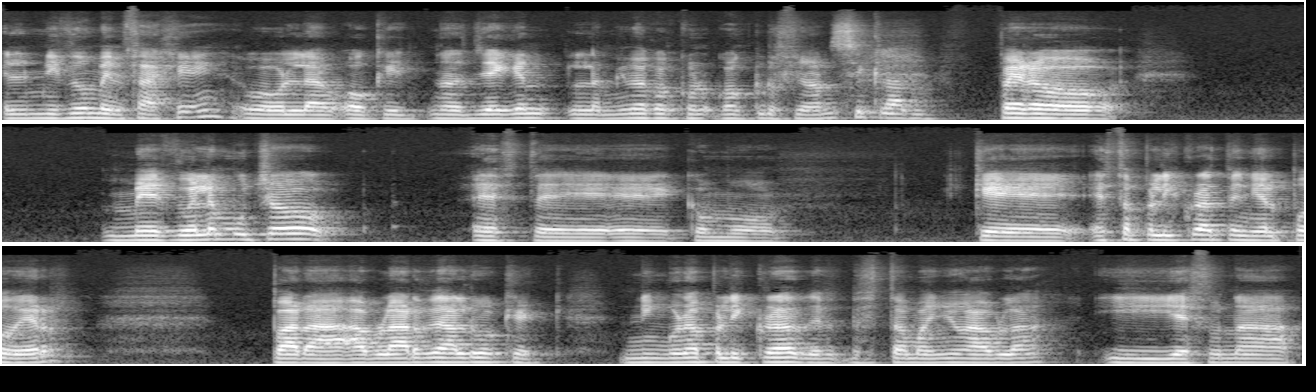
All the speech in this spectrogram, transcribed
el mismo mensaje o, la, o que nos lleguen a la misma conclu- conclusión, Sí, claro. pero me duele mucho este eh, como que esta película tenía el poder para hablar de algo que ninguna película de, de ese tamaño habla y es una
